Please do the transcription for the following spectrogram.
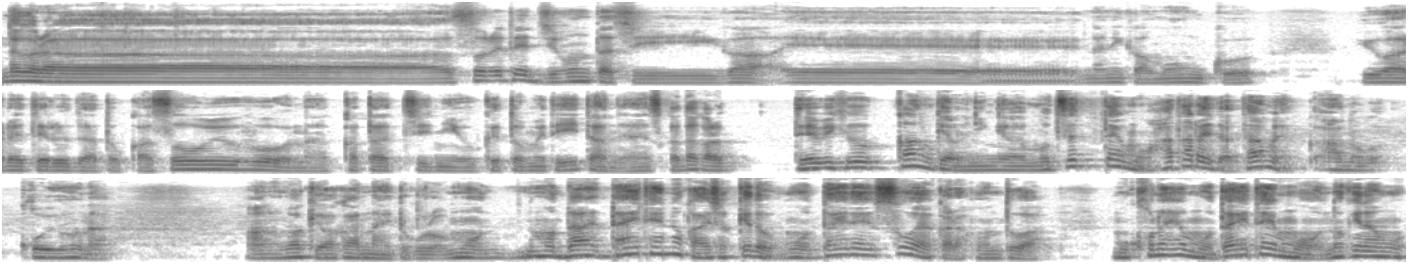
だから、それで自分たちが、えー、何か文句言われてるだとか、そういう風な形に受け止めていたんじゃないですか。だから、テレビ局関係の人間はもう絶対もう働いたらダメ。あの、こういう風な、あの、わけわかんないところ。もう、もうだ、大体の会社けど、もう大体そうやから、本当は。もうこの辺も大体もう、軒並み、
